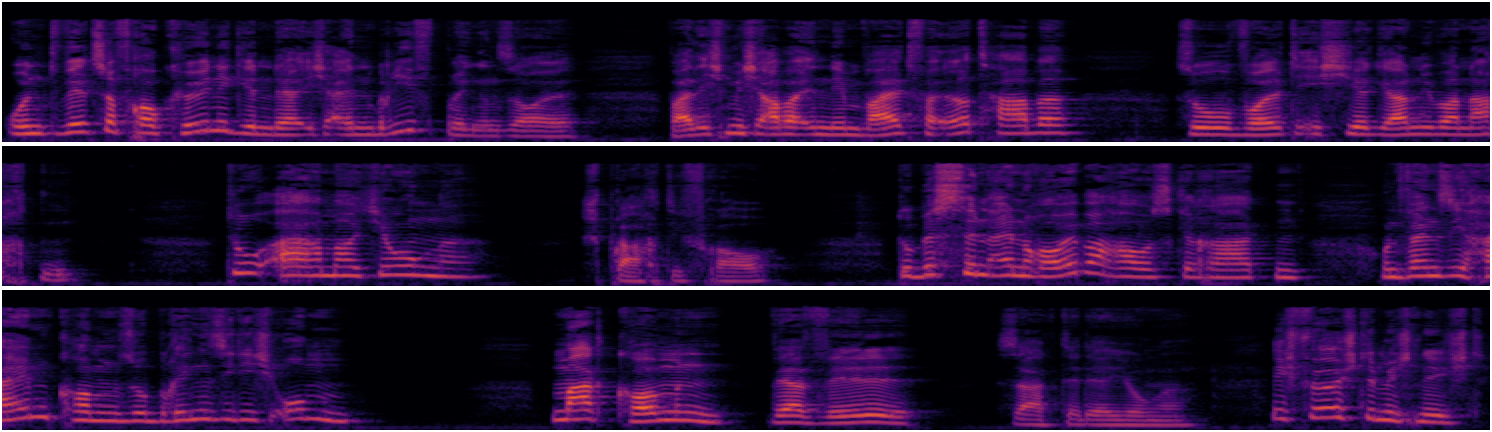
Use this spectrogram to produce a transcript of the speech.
und will zur Frau Königin, der ich einen Brief bringen soll. Weil ich mich aber in dem Wald verirrt habe, so wollte ich hier gern übernachten. Du armer Junge, sprach die Frau, du bist in ein Räuberhaus geraten und wenn sie heimkommen, so bringen sie dich um. Mag kommen, wer will, sagte der Junge. Ich fürchte mich nicht,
